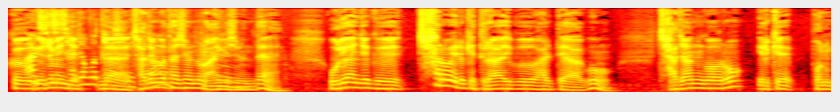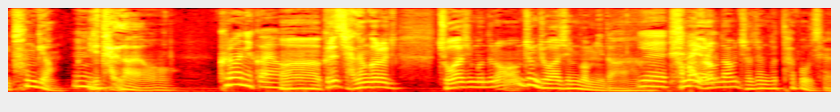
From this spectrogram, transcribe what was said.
그 아, 요즘에 이제 자전거 네. 음. 자전거 타시는 분들 많이 계시는데 우리가 이제 그 차로 이렇게 드라이브 할 때하고 자전거로 이렇게 보는 풍경 음. 이게 달라요. 그러니까요. 어, 그래서 자전거를 좋아하시는 분들은 엄청 좋아하시는 겁니다. 예. 한번 아니, 여러분도 한번 자전거 타보세요.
